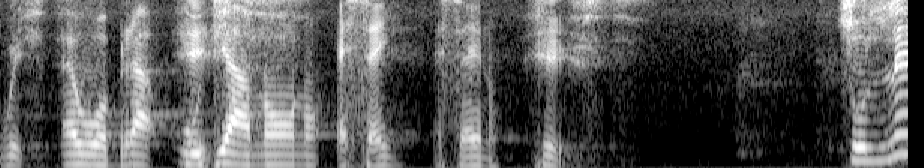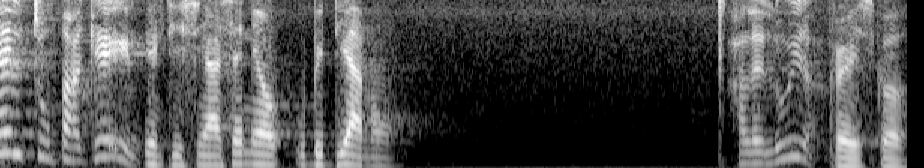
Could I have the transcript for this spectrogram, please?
waste. ɛwɔ berɛ a ano no no haste. So learn to bargain. Enti sua sɛnea wobɛdi ano. Hallelujah. Praise god.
